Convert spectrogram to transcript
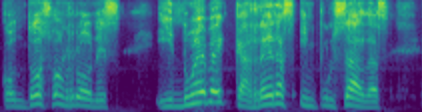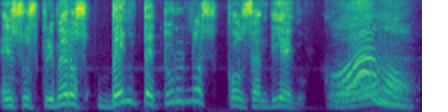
con dos honrones y nueve carreras impulsadas en sus primeros 20 turnos con San Diego. ¿Cómo?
